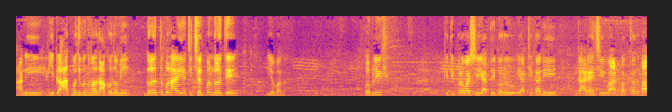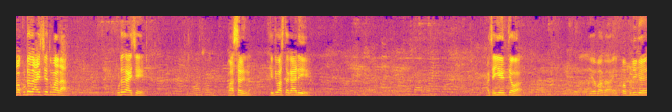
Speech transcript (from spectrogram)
आणि इकडं आतमध्ये पण तुम्हाला दाखवतो मी. गळत पण आहे याची छत पण गळते. हे बघा. पब्लिक किती प्रवासी यात्री करू या ठिकाणी गाड्यांची वाट बघतात. बाबा कुठं जायचे तुम्हाला? कुठं जायचे वासाळीला. किती वाजता गाडी? आहे? अच्छा येईल तेव्हा. हे बघा ही पब्लिक आहे.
